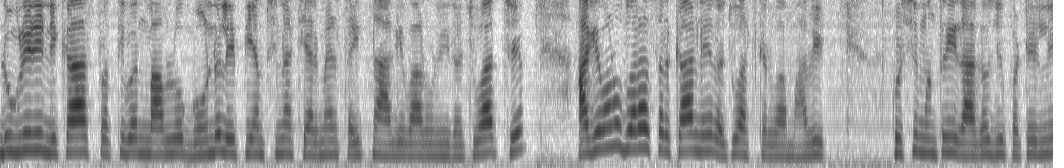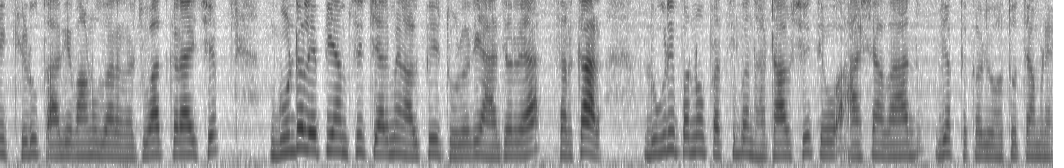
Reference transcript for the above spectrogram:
ડુંગળીની નિકાસ પ્રતિબંધ મામલો ગોંડલ એપીએમસીના ચેરમેન સહિતના આગેવાનોની રજૂઆત છે. આગેવાનો દ્વારા સરકારને રજૂઆત કરવામાં આવી. કૃષિ મંત્રી રાઘવજી પટેલને ખેડૂત આગેવાનો દ્વારા રજૂઆત કરાઈ છે. ગોંડલ એપીએમસી ચેરમેન અલ્પેશ ઢોલરિયા હાજર રહ્યા. સરકાર ડુંગળી પરનો પ્રતિબંધ હટાવશે તેવો આશાવાદ વ્યક્ત કર્યો હતો તેમણે.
